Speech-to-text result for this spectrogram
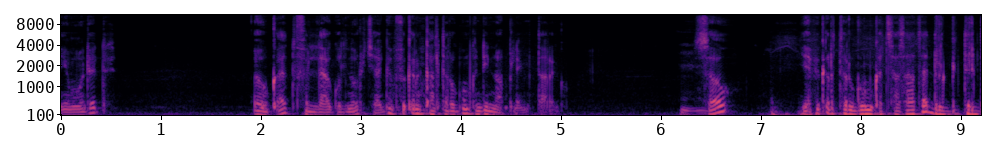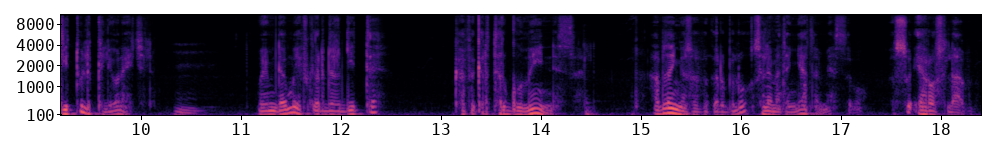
የመውደድ እውቀት፣ ፍላጎት ሊኖር ይችላል። ግን ፍቅርን ካልተረጉምክ እንዴት ነው apply የምታደርገው? ሰው የፍቅር ትርጉም ከተሳሳተ ድርጊቱ ልክ ሊሆን አይችልም። ወይም ደግሞ የፍቅር ድርጊትህ ከፍቅር ትርጉምህ ይነሳል። አብዛኛው ሰው ፍቅር ብሎ ስለ መተኛት ነው የሚያስበው። እሱ eros love ነው።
